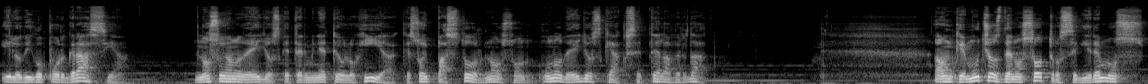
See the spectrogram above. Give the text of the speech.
y lo digo por gracia. No soy uno de ellos que terminé teología, que soy pastor, no, son uno de ellos que acepté la verdad. Aunque muchos de nosotros seguiremos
